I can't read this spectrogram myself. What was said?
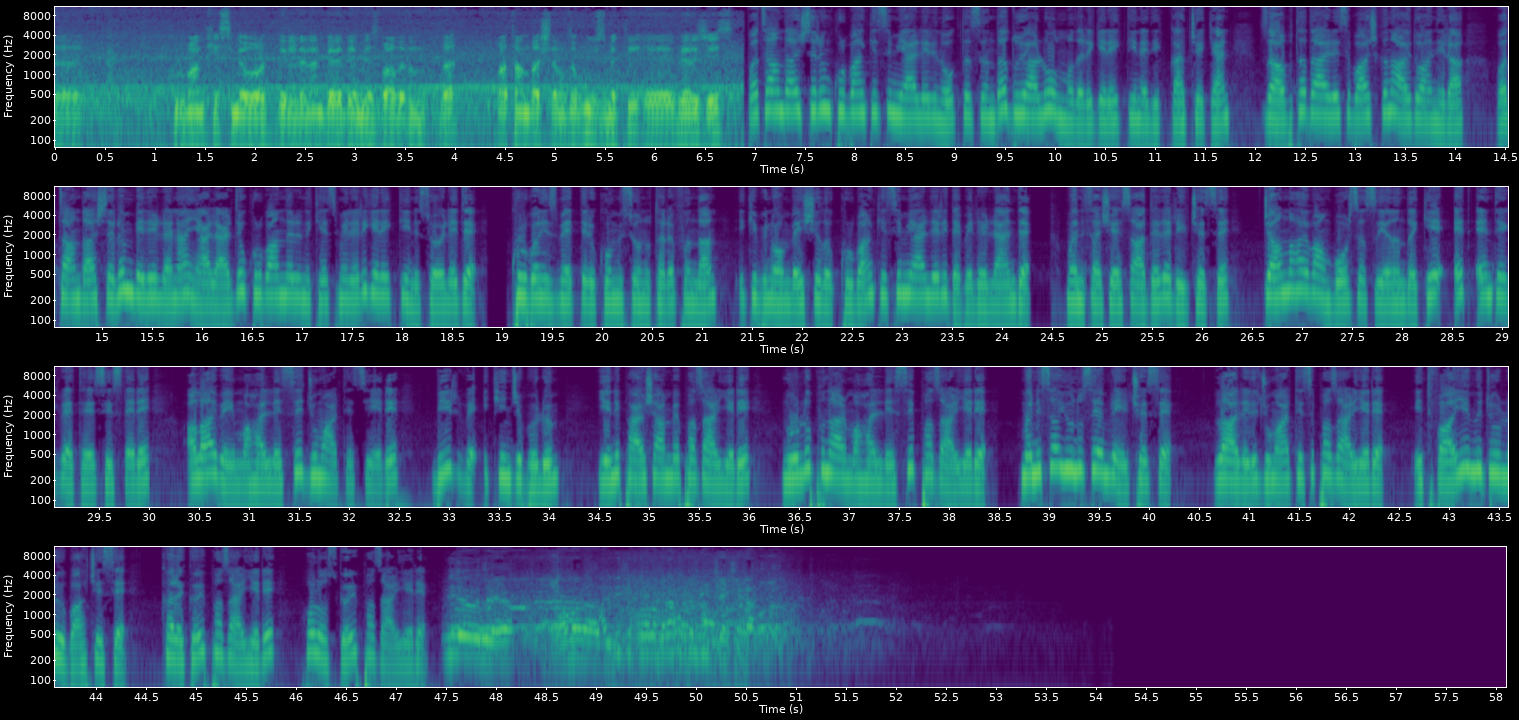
kurban kesimi olarak belirlenen belediye mezbalarında vatandaşlarımıza bu hizmeti e, vereceğiz. Vatandaşların kurban kesim yerleri noktasında duyarlı olmaları gerektiğine dikkat çeken Zabıta Dairesi Başkanı Aydoğan İra, vatandaşların belirlenen yerlerde kurbanlarını kesmeleri gerektiğini söyledi. Kurban Hizmetleri Komisyonu tarafından 2015 yılı kurban kesim yerleri de belirlendi. Manisa Şehzadeler ilçesi Canlı Hayvan Borsası yanındaki et entegre tesisleri Alaybey Mahallesi Cumartesi yeri 1 ve 2. bölüm Yeni Perşembe Pazar yeri Nurlu Pınar Mahallesi Pazar yeri Manisa Yunus Emre ilçesi Laleli Cumartesi Pazar yeri İtfaiye Müdürlüğü bahçesi Karaköy Pazar yeri Horozköy Pazar yeri Niye öyle ya? Aman abi.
